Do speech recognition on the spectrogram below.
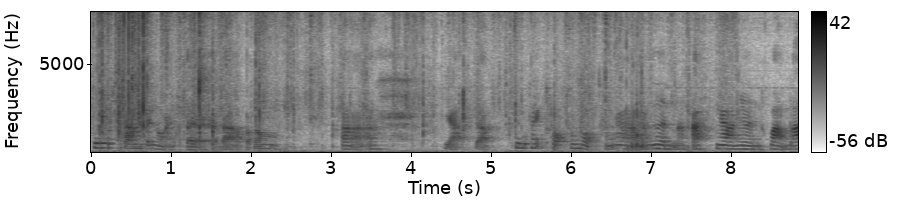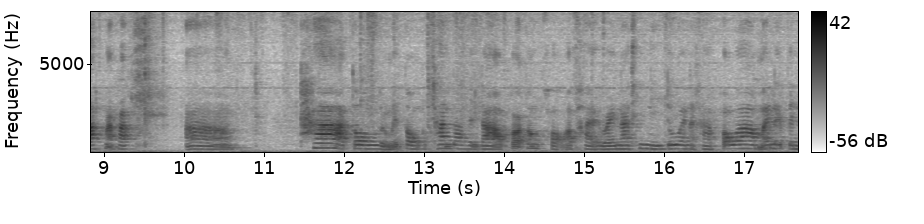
พูดสั้นไปหน่อยแต่ดาวก็ต้องออยากจะ พูดให้ครบทั้งหมดทั้งงานและเงินนะคะ งานเงินความรักนะคะถ้าตรงหรือไม่ตรงกับท่านใดดาว ก็ต้องขออภัยไว้หน้าที่นี้ด้วยนะคะ เพราะว่าไม่ได้เป็น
